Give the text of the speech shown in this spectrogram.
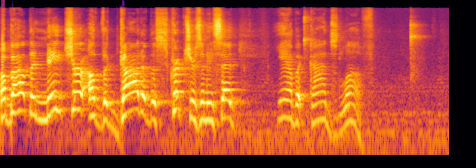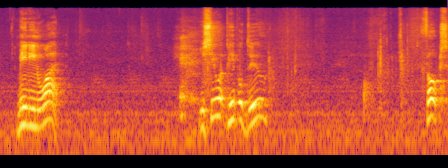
about the nature of the God of the Scriptures, and he said, Yeah, but God's love. Meaning what? You see what people do? Folks,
